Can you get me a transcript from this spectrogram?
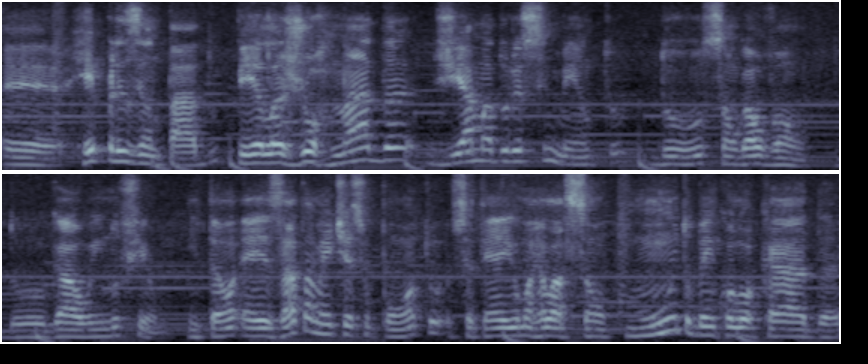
é, representado pela jornada de amadurecimento do São Galvão, do Gawain no filme. Então é exatamente esse o ponto. Você tem aí uma relação muito bem colocada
